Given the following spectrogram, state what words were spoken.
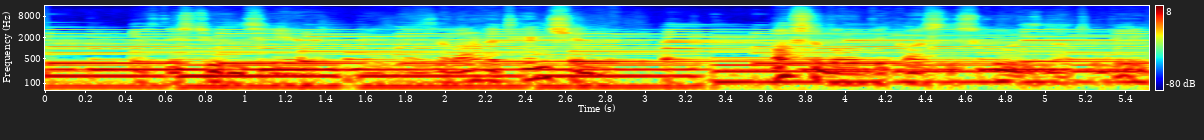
with the students here. There's a lot of attention possible because the school is not too big.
